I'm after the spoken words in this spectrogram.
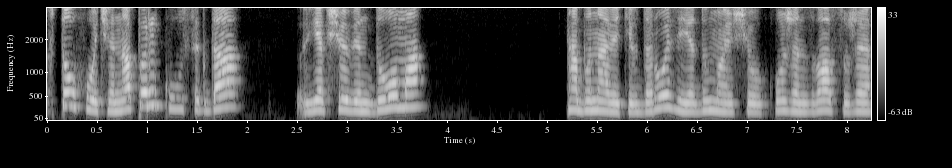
хто хоче на перекусик, да, якщо він вдома, або навіть і в дорозі, я думаю, що кожен з вас вже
